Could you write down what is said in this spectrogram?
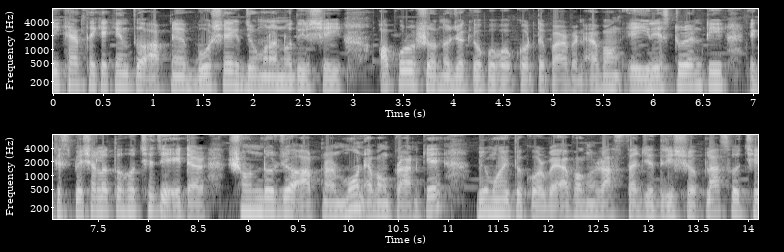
এইখান থেকে কিন্তু আপনি বসে যমুনা নদীর সেই অপরূপ সৌন্দর্যকে উপভোগ করতে পারবেন এবং এই রেস্টুরেন্টটি একটি স্পেশালত হচ্ছে যে এটার সৌন্দর্য আপনার মন এবং প্রাণকে বিমোহিত করবে এবং রাস্তার যে দৃশ্য প্লাস হচ্ছে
